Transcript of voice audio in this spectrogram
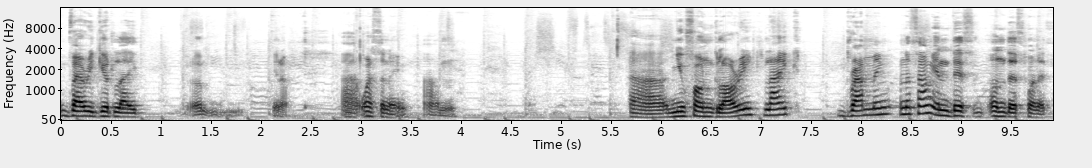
very good, like um, you know, uh, what's the name? Um, uh, New Found Glory like drumming on the song, and this on this one it's,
